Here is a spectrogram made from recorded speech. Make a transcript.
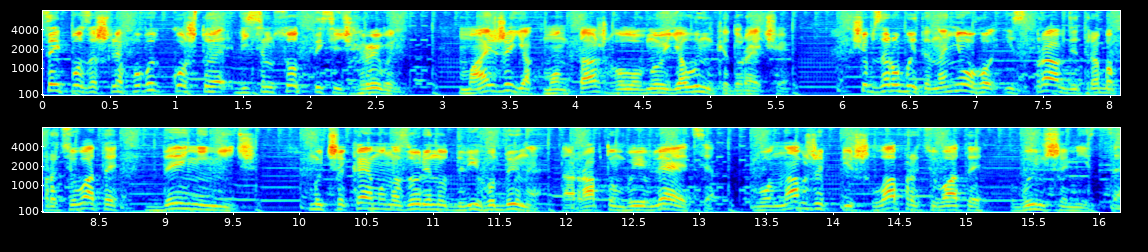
Цей позашляховик коштує 800 тисяч гривень, майже як монтаж головної ялинки, до речі. Щоб заробити на нього, і справді треба працювати день і ніч. Ми чекаємо на зоріну дві години, та раптом виявляється, вона вже пішла працювати в інше місце.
